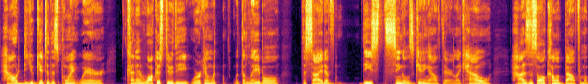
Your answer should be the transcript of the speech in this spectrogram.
How do you get to this point where kind of walk us through the working with with the label, the side of these singles getting out there? Like how how does this all come about from a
